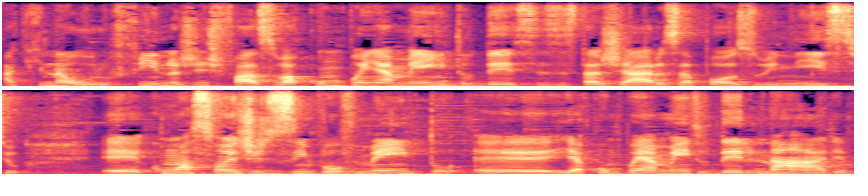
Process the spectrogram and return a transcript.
Aqui na Urufino, a gente faz o acompanhamento desses estagiários após o início é, com ações de desenvolvimento é, e acompanhamento dele na área.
